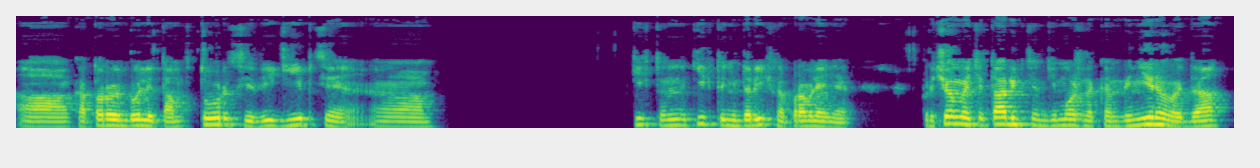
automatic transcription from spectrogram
которые были там в Турции, в Египте, каких-то каких-то недорогих направлениях. Причем эти таргетинги можно комбинировать, да,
